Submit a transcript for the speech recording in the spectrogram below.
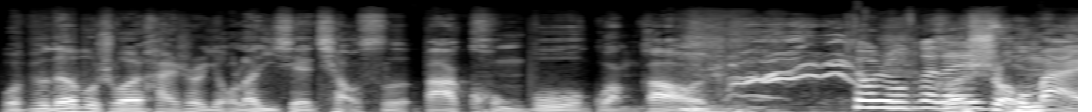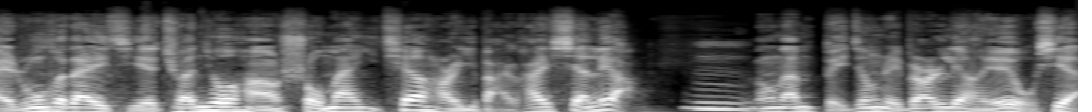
我不得不说，还是有了一些巧思，把恐怖广告 都融合在和售卖融合在一起。全球好像售卖一千还是一百个，还限量。嗯，可能咱们北京这边量也有限，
